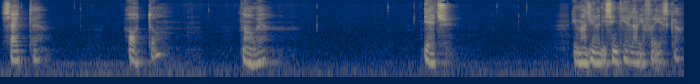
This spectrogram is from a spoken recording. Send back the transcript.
7, 8, 9, 10. Immagina di sentire l'aria fresca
